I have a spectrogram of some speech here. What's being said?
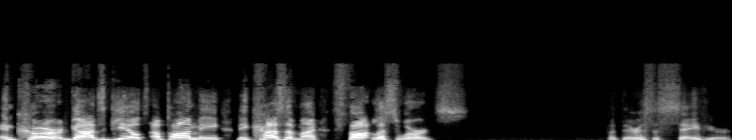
incurred God's guilt upon me because of my thoughtless words. But there is a Savior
